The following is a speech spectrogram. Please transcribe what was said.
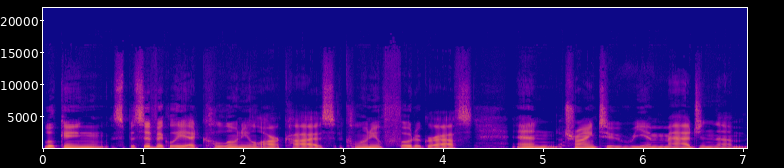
looking specifically at colonial archives, colonial photographs, and trying to reimagine them.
